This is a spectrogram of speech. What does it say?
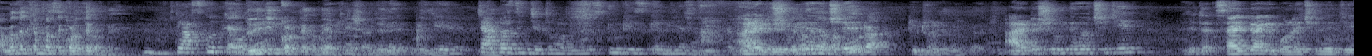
আমাদের ক্যাম্পাসে করতে হবে। ক্লাস করতে হ্যাঁ, হবে। দুই দিন করতে হবে আর কি সারাদিন। যে চার পাঁচ দিন যেতে হবে না টু ডেজ গেলে আর একটা সুবিধা হচ্ছে- হবে আর একটা সুবিধা হচ্ছে যে যেটা আগে বলেছিলেন যে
